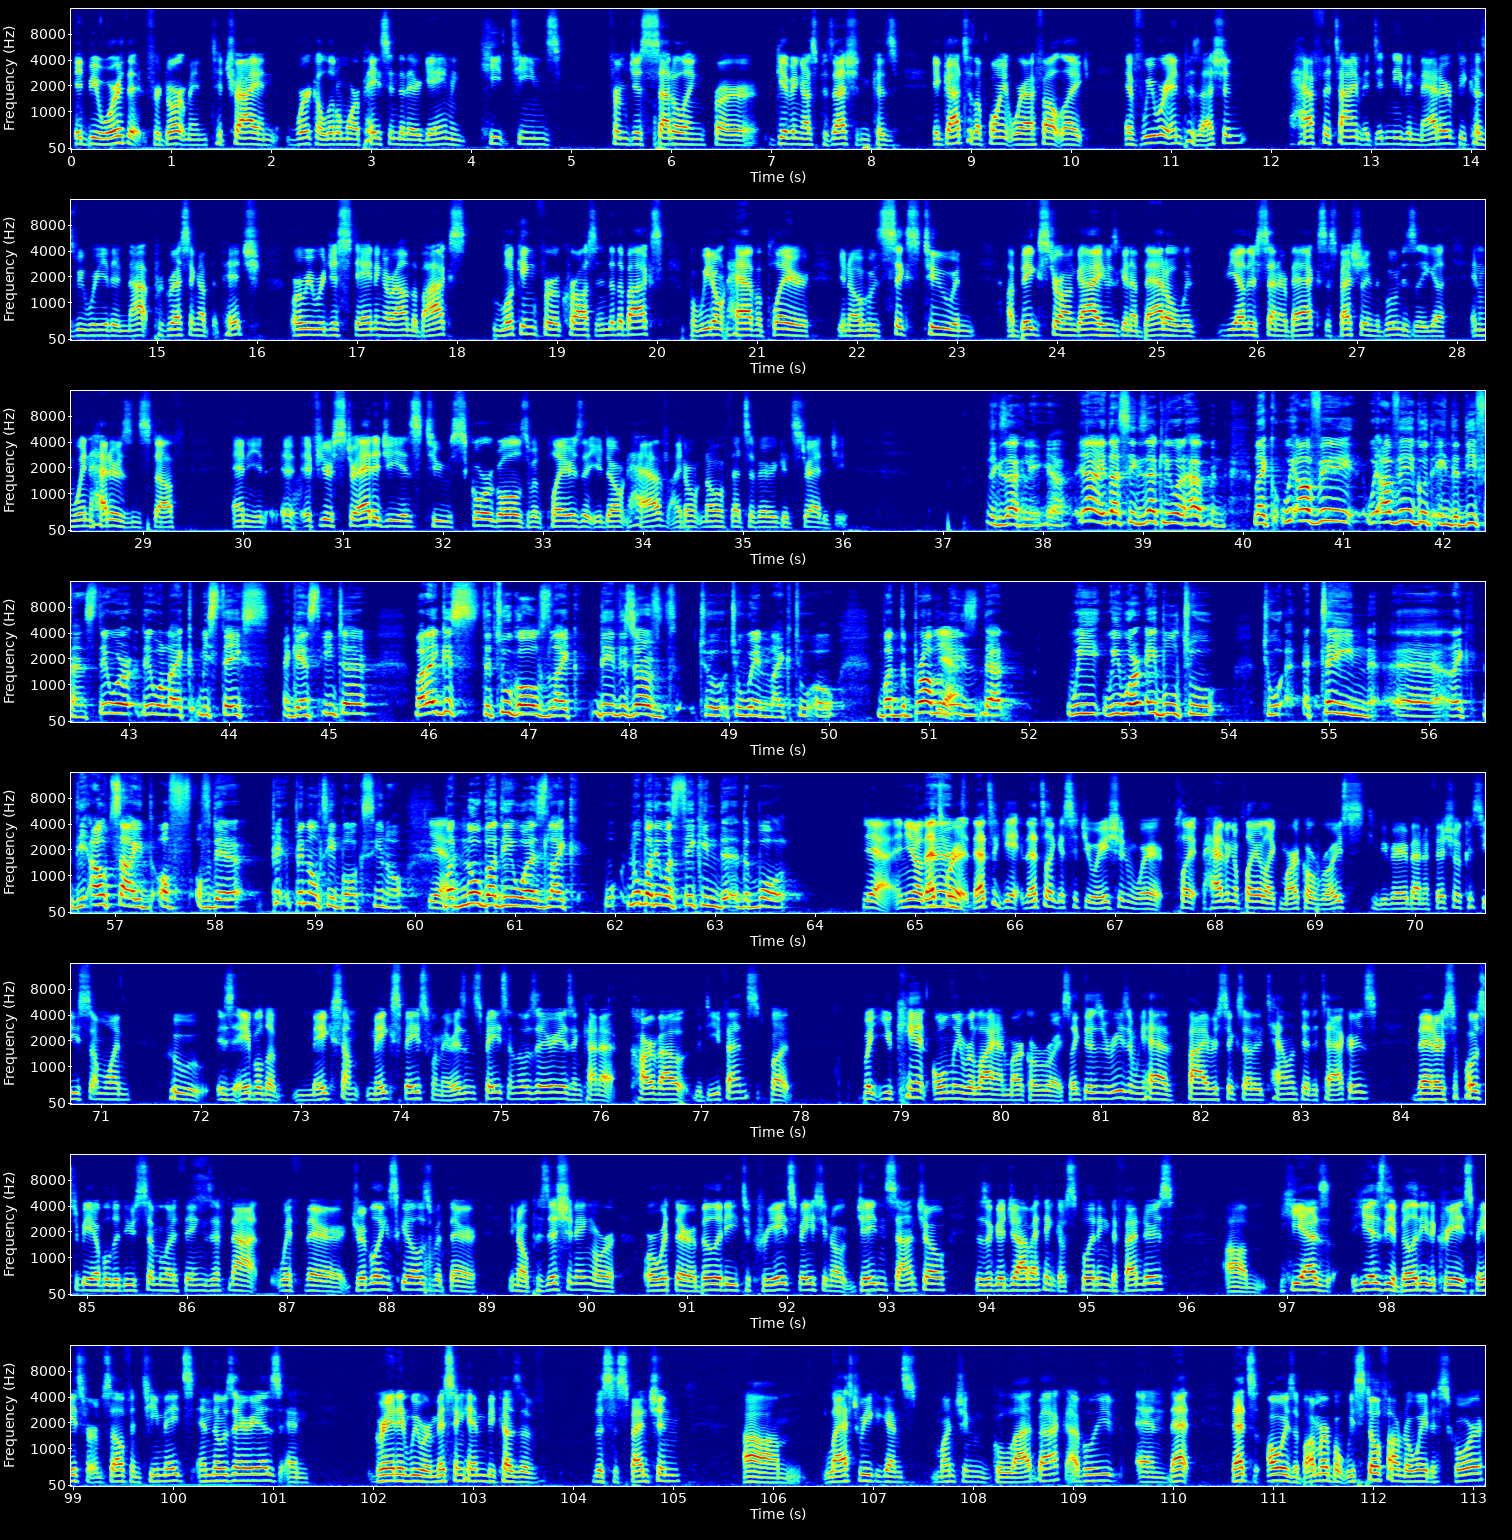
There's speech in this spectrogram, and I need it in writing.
it'd be worth it for Dortmund to try and work a little more pace into their game and keep teams from just settling for giving us possession because it got to the point where I felt like if we were in possession half the time it didn't even matter because we were either not progressing up the pitch or we were just standing around the box looking for a cross into the box, but we don't have a player, you know, who's six two and a big strong guy who's going to battle with the other center backs, especially in the Bundesliga, and win headers and stuff. And you, if your strategy is to score goals with players that you don't have, I don't know if that's a very good strategy. Exactly. Yeah. Yeah. That's exactly what happened. Like we are very we are very good in the defense. They were they were like mistakes against Inter, but I guess the two goals like they deserved to to win like 2-0. But the problem yeah. is that we we were able to to attain uh, like the outside of of their p- penalty box, you know. Yeah. But nobody was like nobody was taking the the ball yeah, and you know that's and, where that's a game that's like a situation where play, having a player like Marco Reus can be very beneficial because he's someone who is able to make some make space when there isn't space in those areas and kind of carve out the defense. But but you can't only rely on Marco Reus. Like there's a reason we have five or six other talented attackers that are supposed to be able to do similar things, if not with their dribbling skills, with their you know, positioning or or with their ability to create space. You know, Jadon Sancho does a good job, I think, of splitting defenders. Um, he has he has the ability to create space for himself and teammates in those areas. And granted, we were missing him because of the suspension um, last week against Munchen Gladbach, I believe, and that that's always a bummer. But we still found a way to score.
